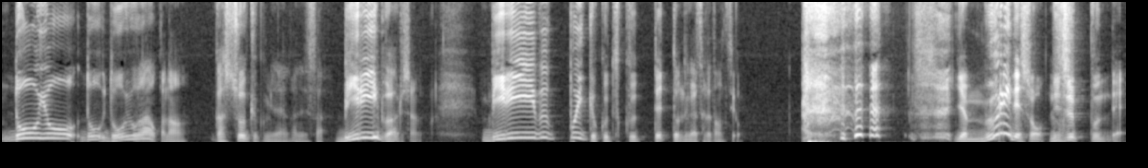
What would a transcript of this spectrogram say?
童謡、童謡なのかな？合唱曲みたいな感じでさ、Believe あるじゃん。Believe っぽい曲作ってってお願いされたんですよ。いや、無理でしょ ?20 分で。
